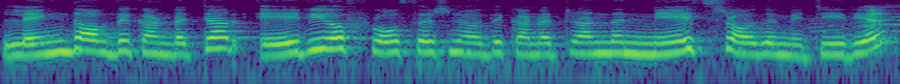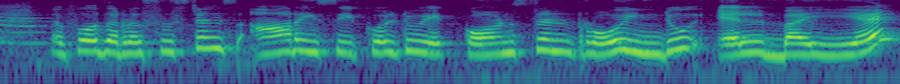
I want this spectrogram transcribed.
length of the conductor, area of cross section of the conductor and the nature of the material. Therefore, the resistance R is equal to a constant rho into L by A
